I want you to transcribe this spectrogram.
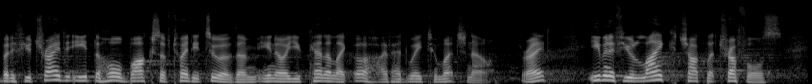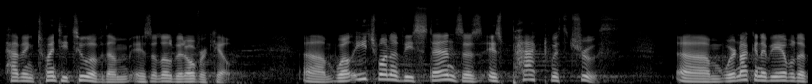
But if you try to eat the whole box of 22 of them, you know, you kind of like, oh, I've had way too much now, right? Even if you like chocolate truffles, having 22 of them is a little bit overkill. Um, well, each one of these stanzas is packed with truth. Um, we're not going to be able to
